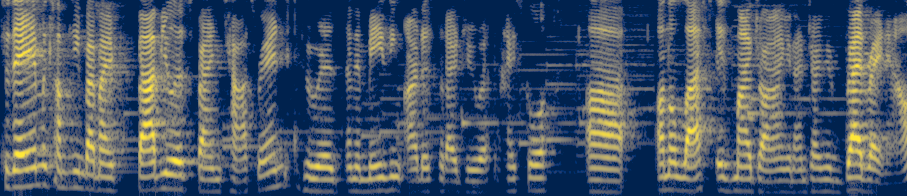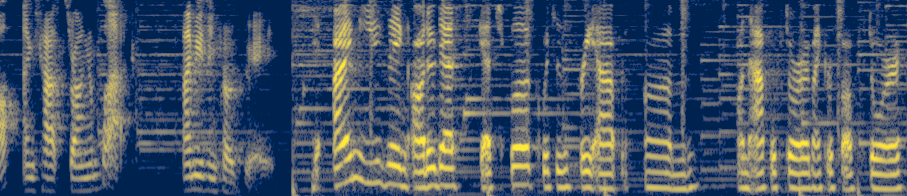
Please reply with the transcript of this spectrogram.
Today I'm accompanied by my fabulous friend Kathryn, who is an amazing artist that I drew with in high school. Uh, on the left is my drawing, and I'm drawing in red right now, and Kat's drawing in black. I'm using Procreate. I'm using Autodesk Sketchbook, which is a free app um, on the Apple Store, Microsoft Store.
